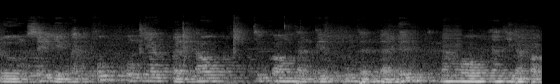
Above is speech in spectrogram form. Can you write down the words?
đường xây dựng hạnh phúc hôn nhân bền lâu. Chúng con thành kính cung thỉnh đại đức nam mô a di đà phật.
